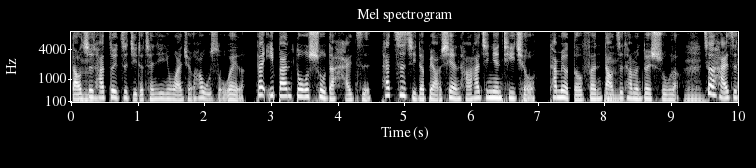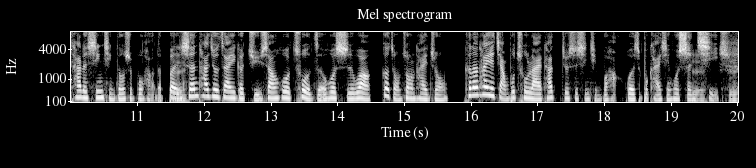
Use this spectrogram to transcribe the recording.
导致嗯。他对自己的成绩已经完全他无所谓了。但一般多数的孩子，他自己的表现好，他今天踢球他没有得分，导致他们队输了。嗯，这个孩子他的心情都是不好的，本身他就在一个沮丧或挫折或失望各种状态中，可能他也讲不出来，他就是心情不好，或者是不开心或生是气。是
